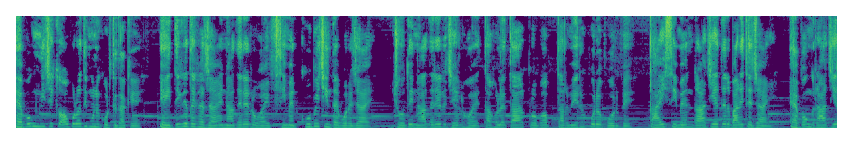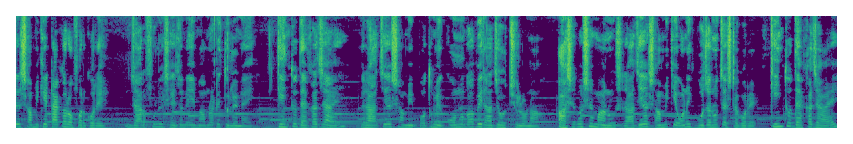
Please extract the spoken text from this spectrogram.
এবং নিজেকে অপরাধী মনে করতে থাকে। এইদিকে দেখা যায়, নাদেরের ওয়াইফ সিমেন খুবই চিন্তায় পড়ে যায়। যদি নাদেরের জেল হয়, তাহলে তার প্রভাব তার মেয়ের উপরেও পড়বে। তাই সিমেন রাজিয়াদের বাড়িতে যায় এবং রাজিয়ার স্বামীকে টাকার অফার করে, যার ফলে সেজন্য এই মামলাটি তুলে নেয়। কিন্তু দেখা যায়, রাজিয়ার স্বামী প্রথমে কোনোভাবেই রাজি হচ্ছিল না। আশেপাশে মানুষ রাজিয়ার স্বামীকে অনেক বোঝানোর চেষ্টা করে। কিন্তু দেখা যায়,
